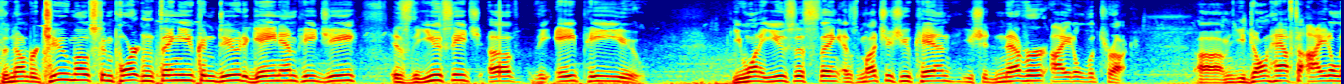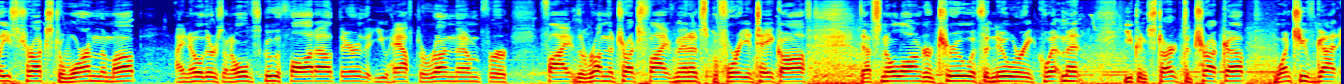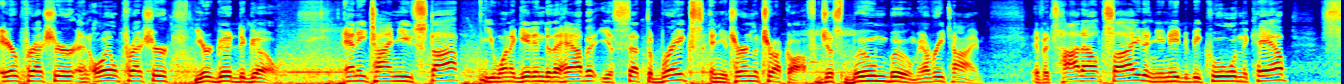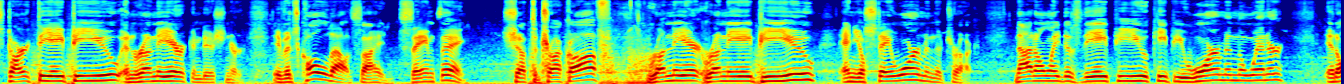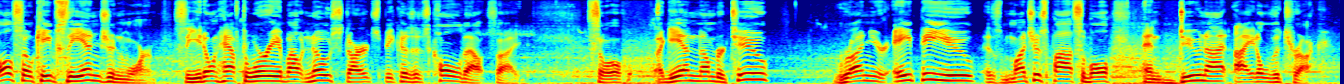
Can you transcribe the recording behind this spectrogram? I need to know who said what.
Speaker 1: The number two most important thing you can do to gain MPG is the usage of the APU. You want to use this thing as much as you can. You should never idle the truck. Um, you don't have to idle these trucks to warm them up. I know there's an old school thought out there that you have to run them for five, to run the trucks five minutes before you take off. That's no longer true with the newer equipment. You can start the truck up. Once you've got air pressure and oil pressure, you're good to go. Anytime you stop, you want to get into the habit, you set the brakes and you turn the truck off. Just boom, boom, every time. If it's hot outside and you need to be cool in the cab, start the APU and run the air conditioner. If it's cold outside, same thing shut the truck off, run the, air, run the APU, and you'll stay warm in the truck. Not only does the APU keep you warm in the winter, it also keeps the engine warm. So you don't have to worry about no starts because it's cold outside. So again, number two, run your APU as much as possible and do not idle the truck.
